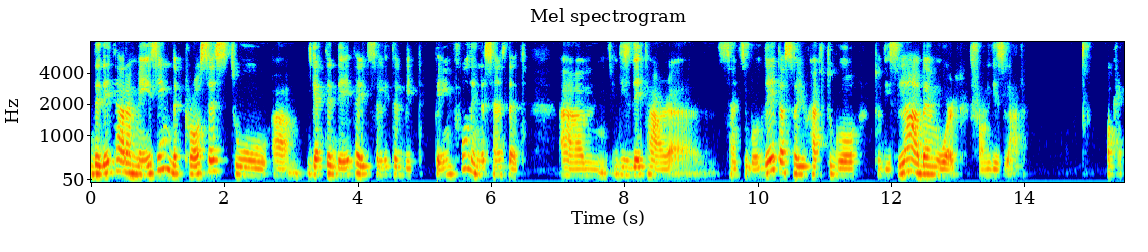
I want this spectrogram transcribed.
the data are amazing. The process to um, get the data, it's a little bit painful in the sense that um, these data are uh, sensible data, so you have to go to this lab and work from this lab. Okay,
